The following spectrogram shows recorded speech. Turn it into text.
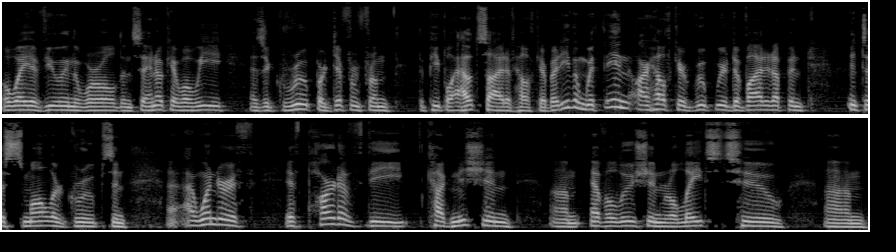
a, way of viewing the world and saying, okay, well, we as a group are different from the people outside of healthcare. But even within our healthcare group, we're divided up in, into smaller groups. And I wonder if, if part of the cognition um, evolution relates to, um,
